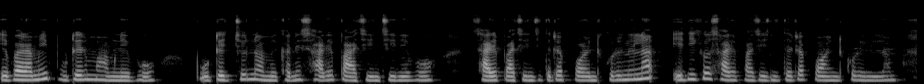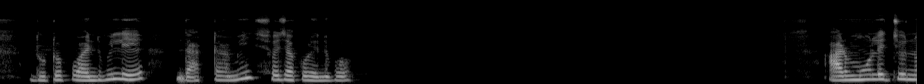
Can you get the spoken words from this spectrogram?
এবার আমি পুটের মাপ নেব। পুটের জন্য আমি এখানে সাড়ে পাঁচ ইঞ্চি নেব। সাড়ে পাঁচ ইঞ্চিতে একটা পয়েন্ট করে নিলাম। এদিকেও সাড়ে পাঁচ ইঞ্চিতে একটা পয়েন্ট করে নিলাম। দুটো পয়েন্ট মিলিয়ে দাগটা আমি সোজা করে নেব। আর মোলের জন্য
